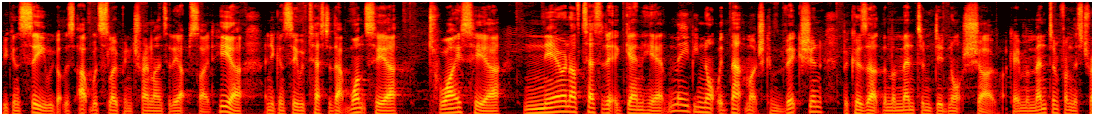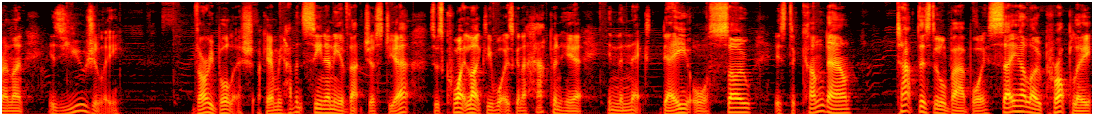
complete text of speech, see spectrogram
You can see we've got this upward sloping trend line to the upside here, and you can see we've tested that once here, twice here, near enough tested it again here maybe not with that much conviction because uh, the momentum did not show okay momentum from this trend line is usually very bullish. Okay, and we haven't seen any of that just yet. So it's quite likely what is going to happen here in the next day or so is to come down, tap this little bad boy, say hello properly,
